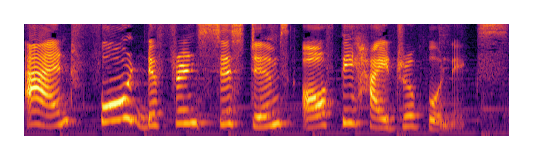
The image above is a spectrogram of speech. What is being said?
and four different systems of the hydroponics.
